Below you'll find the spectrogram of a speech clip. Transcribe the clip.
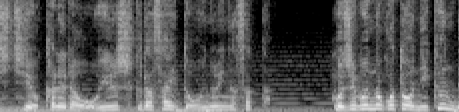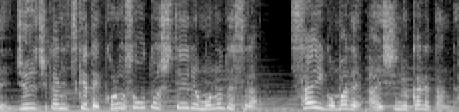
父よ彼らをお許しくださいとお祈りなさった。ご自分のことを憎んで十字架につけて殺そうとしている者ですら最後まで愛し抜かれたんだ。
